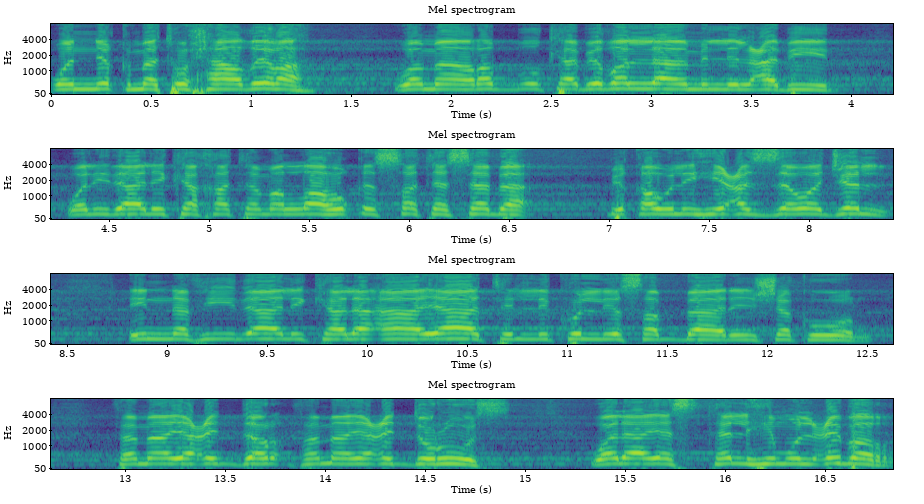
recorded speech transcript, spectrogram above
والنقمة حاضرة. وما ربك بظلام للعبيد. ولذلك ختم الله قصة سبأ بقوله عز وجل إن في ذلك لآيات لكل صبار شكور. فما يعد, فما يعد دروس ولا يستلهم العبر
